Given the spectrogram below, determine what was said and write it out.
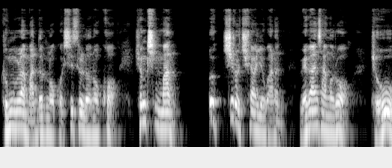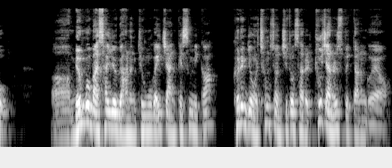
건물만 만들어 놓고 시설 넣어 놓고 형식만 억지로 취하려고 하는 외관상으로 겨우 어, 명부만 살려고 하는 경우가 있지 않겠습니까? 그런 경우는 청소년 지도사를 두지 않을 수도 있다는 거예요.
